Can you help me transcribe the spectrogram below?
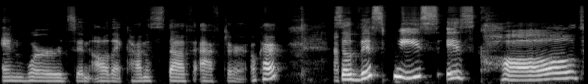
and words and all that kind of stuff after. Okay. So this piece is called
